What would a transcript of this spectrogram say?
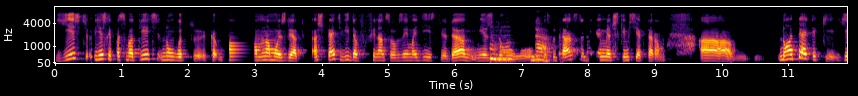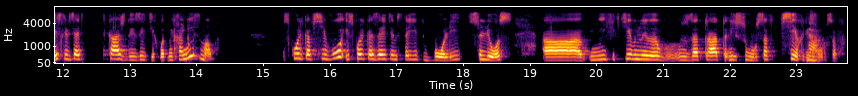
Есть, если посмотреть, ну вот, на мой взгляд, аж пять видов финансового взаимодействия да, между угу, да. государством и коммерческим сектором. Но опять-таки, если взять каждый из этих вот механизмов, сколько всего и сколько за этим стоит болей, слез, а, неэффективных затрат ресурсов, всех ресурсов.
